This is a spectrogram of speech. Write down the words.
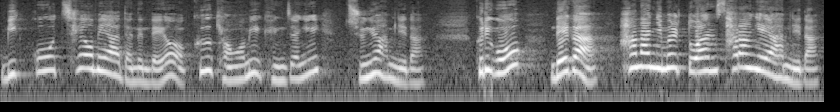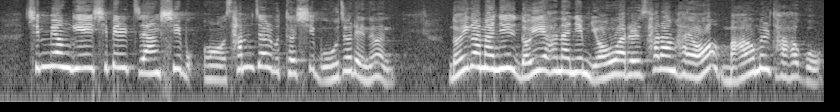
믿고 체험해야 되는데요. 그 경험이 굉장히 중요합니다. 그리고 내가 하나님을 또한 사랑해야 합니다. 신명기 11장 13절부터 15절에는 너희가 만일 너희 하나님 여호와를 사랑하여 마음을 다하고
